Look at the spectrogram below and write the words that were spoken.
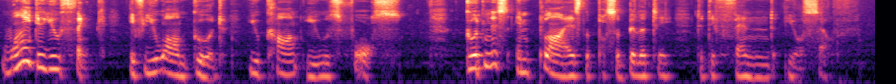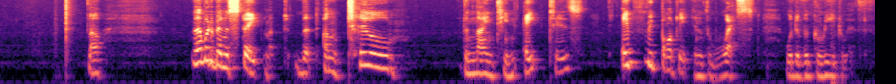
Why do you think if you are good, you can't use force? Goodness implies the possibility to defend yourself. Now, that would have been a statement that until the 1980s, everybody in the West would have agreed with.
